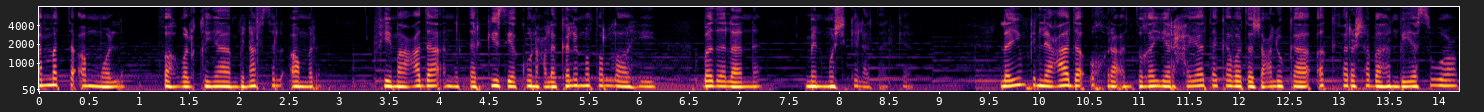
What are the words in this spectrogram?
أما التأمل فهو القيام بنفس الأمر فيما عدا أن التركيز يكون على كلمة الله. بدلا من مشكلتك. لا يمكن لعادة أخرى أن تغير حياتك وتجعلك أكثر شبها بيسوع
